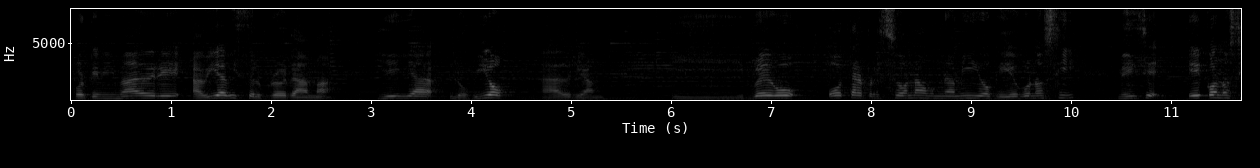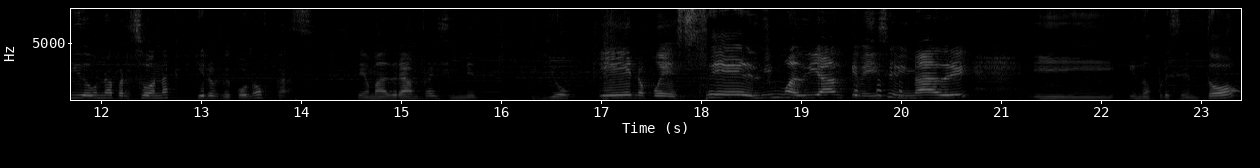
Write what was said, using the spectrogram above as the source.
porque mi madre había visto el programa y ella lo vio a Adrián. Y luego otra persona, un amigo que yo conocí, me dice, he conocido a una persona que quiero que conozcas. Se llama Adrián Fraisinet. Y yo, ¿qué? No puede ser, el mismo Adrián que me dice mi madre. Y, y nos presentó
